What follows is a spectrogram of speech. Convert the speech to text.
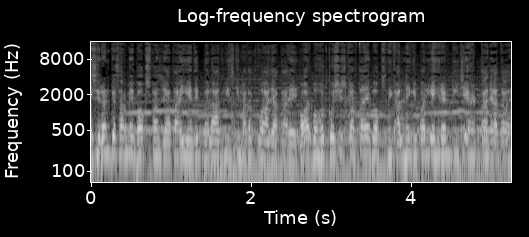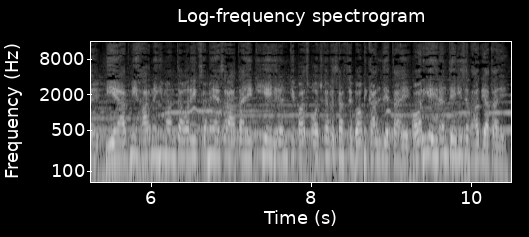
इस हिरन के सर में बॉक्स फंस जाता है, ये देख भला आदमी इसकी मदद को आ जाता है और बहुत कोशिश करता है बॉक्स निकालने की, पर ये हिरन पीछे हटता जाता है। ये आदमी हार नहीं मानता और एक समय ऐसा आता है कि ये हिरन के पास पहुंचकर सर से बॉक्स निकाल देता है और ये हिरन तेज़ी से भाग जाता है।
